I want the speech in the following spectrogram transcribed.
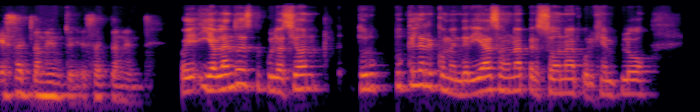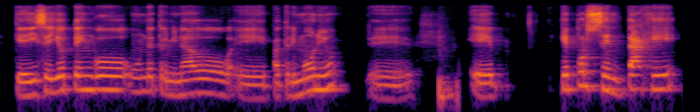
Exactamente, exactamente. Oye, y hablando de especulación, ¿tú, ¿tú qué le recomendarías a una persona, por ejemplo, que dice, yo tengo un determinado eh, patrimonio, eh, eh, ¿qué porcentaje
